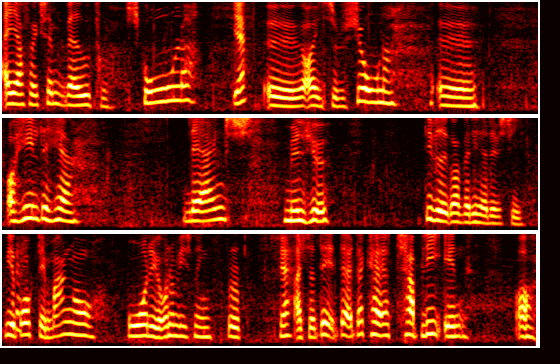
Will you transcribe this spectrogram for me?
at jeg for eksempel været ude på skoler Ja. øh, og institutioner, øh, og hele det her læringsmiljø, de ved godt, hvad det her det vil sige. Vi har brugt det i mange år, bruger det i undervisningen. Ja. Altså, det, der, der kan jeg tabe lige ind og,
